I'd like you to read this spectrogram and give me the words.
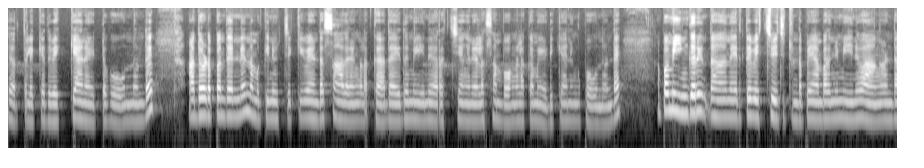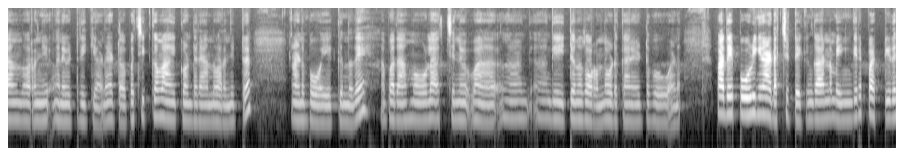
ചേർത്തലേക്ക് അത് വെക്കാനായിട്ട് പോകുന്നുണ്ട്. അതോടൊപ്പം തന്നെ നമുക്കിനി ഉച്ചയ്ക്ക് വേണ്ട സാധനങ്ങളൊക്കെ അതായത് മീൻ ഇറച്ചി അങ്ങനെയുള്ള സംഭവങ്ങളൊക്കെ മേടിക്കാനും പോകുന്നുണ്ട്. അപ്പോൾ മീൻകറി നേരത്തെ വെച്ച് വെച്ചിട്ടുണ്ട്. അപ്പോൾ ഞാൻ പറഞ്ഞു മീൻ വാങ്ങണ്ടെന്ന് പറഞ്ഞ് അങ്ങനെ വിട്ടിരിക്കുകയാണ് കേട്ടോ. അപ്പോൾ ചിക്കൻ വാങ്ങിക്കൊണ്ടുവരാമെന്ന് പറഞ്ഞിട്ട് ആണ് പോയേക്കുന്നത്. അപ്പോൾ അതാ മോൾ അച്ഛന് ഗേറ്റ് ഒന്ന് തുറന്നു കൊടുക്കാനായിട്ട് പോവുകയാണ് അപ്പോൾ അതെപ്പോഴും ഇങ്ങനെ അടച്ചിട്ടേക്കും. കാരണം ഭയങ്കര പട്ടിയുടെ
